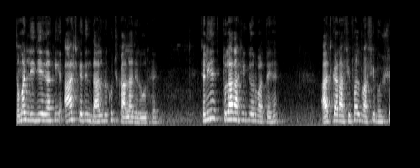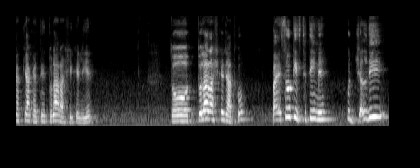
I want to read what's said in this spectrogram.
समझ लीजिएगा कि आज के दिन दाल में कुछ काला ज़रूर है। चलिए, तुला राशि की ओर बढ़ते हैं। आज का राशिफल, राशि भविष्य, क्या कहते हैं तुला राशि के लिए? तो तुला राशि के जात को पैसों की स्थिति में कुछ जल्दी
